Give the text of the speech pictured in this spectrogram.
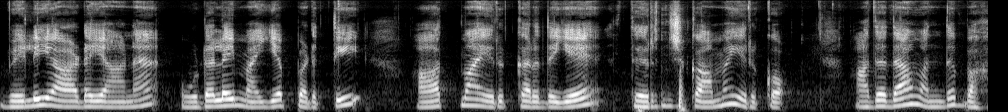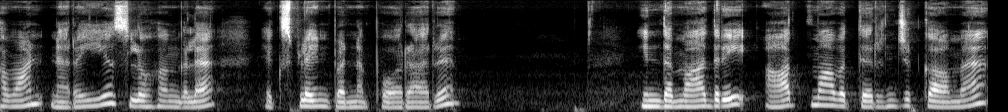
வெளி ஆடையான உடலை மையப்படுத்தி ஆத்மா இருக்கிறதையே தெரிஞ்சுக்காமல் இருக்கோம். அதை தான் வந்து பகவான் நிறைய ஸ்லோகங்களை எக்ஸ்பிளைன் பண்ண போகிறாரு இந்த மாதிரி ஆத்மாவை தெரிஞ்சுக்காமல்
